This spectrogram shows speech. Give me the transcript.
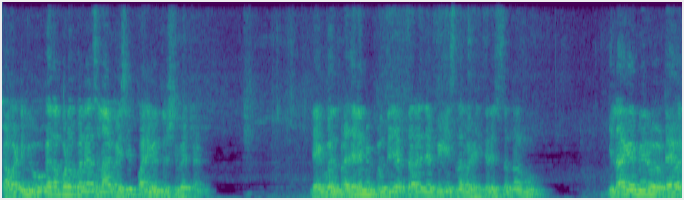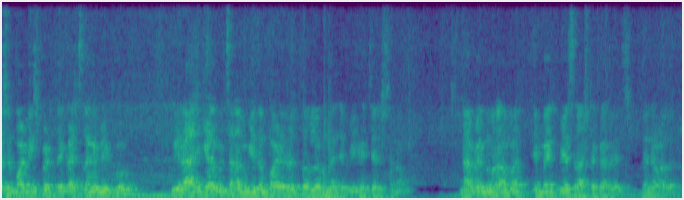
కాబట్టి మీ ఊకదంపడ ఉపన్యాసం లాగేసి పని మీద దృష్టి పెట్టండి. లేకపోతే ప్రజలే మీకు బుద్ధి చెప్తారని చెప్పి ఈ సందర్భంగా హెచ్చరిస్తున్నాము. ఇలాగే మీరు డైవర్షన్ పాలిటిక్స్ పెడితే ఖచ్చితంగా మీకు మీ రాజకీయాలకు చరమ గీతం పాడే రోజు త్వరలో ఉందని చెప్పి హెచ్చరిస్తున్నాం. నా పేరు నూర్ అహ్మద్ ఎంఐపిఎస్ రాష్ట్ర కార్యదర్శి ధన్యవాదాలు.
